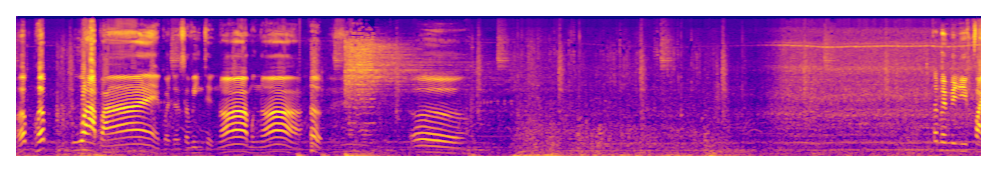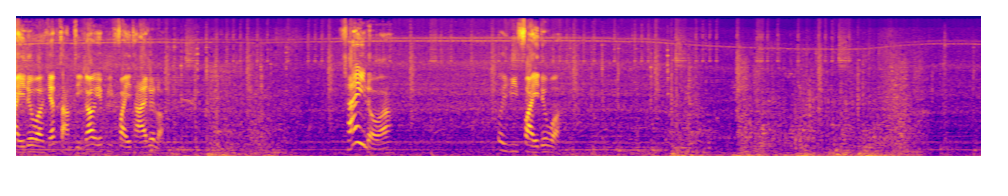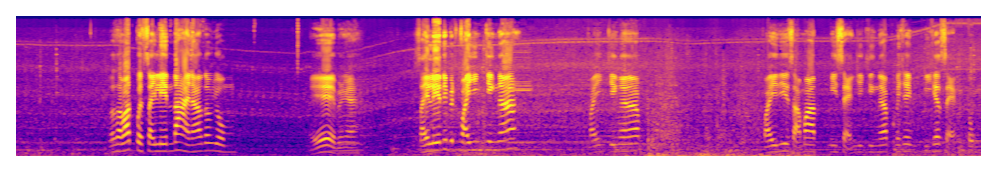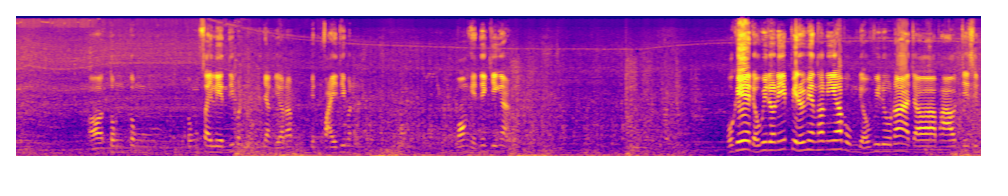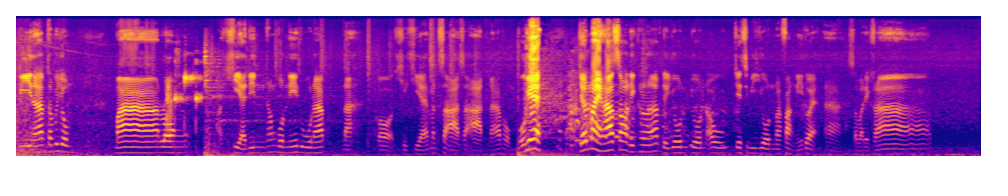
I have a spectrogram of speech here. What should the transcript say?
เฮ้บเฮ้บว่าไปกว่าจะสวิงถึงเนาะมึงเนาะเออเออ ทำไมไม่มีไฟด้วยวะแก๊สสามสี่เก้าเอฟมีไฟท้ายด้วยเหรอ ใช่เหรอวะเอ้ยมีไฟด้วยวะเราสามารถเปิดไซเรนได้นะครับท่านผู้ชม เอ๊เป็นไง ไซเรนนี่เป็นไฟจริง ๆ นะ ไฟจริงๆนะครับ ไฟที่สามารถมีแสงจริง ๆ นะครับ ไม่ใช่มีแค่แสงตรง อ๋อตรงตรงตรงไซเรนที่มันอย่างเดียวนะเป็นไฟที่มันมองเห็นจริงๆอะโอเค เดี๋ยววิดีโอนี้ปิดไว้เพียงเท่านี้ครับผมเดี๋ยววิดีโอหน้าจะพา JCB นะครับท่านผู้ชมมาลองเขี่ยดินทั้งบนนี้ดูนะครับนะก็เขี่ยๆให้มันสะอาดสะอาดนะครับผมโอเค เจอกันใหม่ครับ สวัสดีครับ เดี๋ยวโยนโยนเอา JCB โยนมาฝั่งนี้ด้วยอ่าสวัสดีครับ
